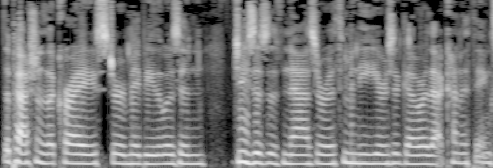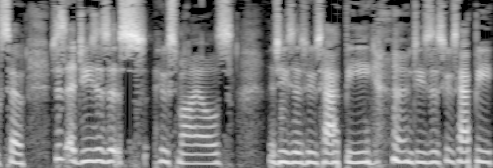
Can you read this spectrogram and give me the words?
the, Passion of the Christ or maybe it was in Jesus of Nazareth many years ago or that kind of thing. So just a Jesus who smiles, a Jesus who's happy, a Jesus who's happy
